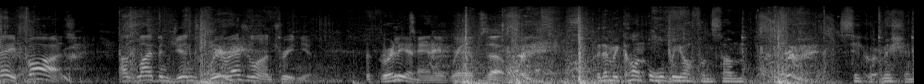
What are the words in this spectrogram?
Hey, Fahz. How's life in Jinn's rear echelon treating you? Brilliant. Tanning ribs up. But then we can't all be off on some secret mission.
